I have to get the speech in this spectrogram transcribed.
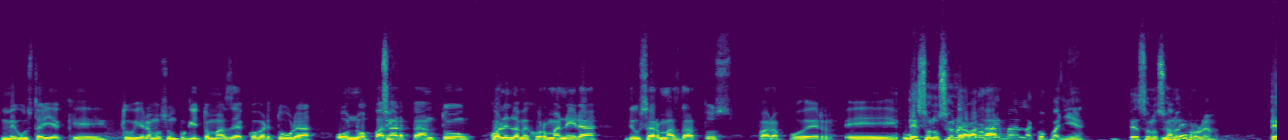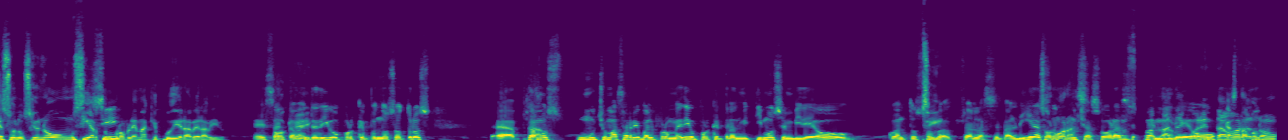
me gustaría que tuviéramos un poquito más de cobertura o no pagar tanto. ¿Cuál es la mejor manera de usar más datos para poder eh, ¿Te solucionó el trabajar? problema la compañía? ¿Te solucionó el problema? ¿Te solucionó un cierto problema que pudiera haber habido? Exactamente, digo, porque pues nosotros eh, estamos mucho más arriba del promedio porque transmitimos en video. ¿Cuántos Sí. horas? O sea, las- al día son, Son horas. muchas horas Pues, en más de video. 40 horas, Gastamos- ¿no?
